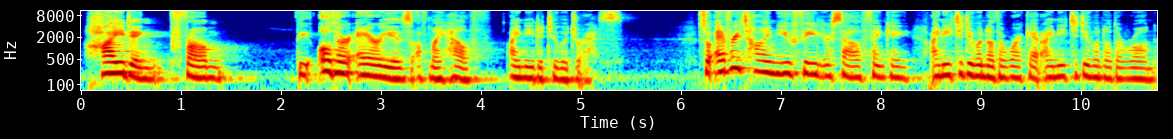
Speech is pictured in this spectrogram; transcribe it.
hiding from the other areas of my health I needed to address. So every time you feel yourself thinking, I need to do another workout, I need to do another run,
